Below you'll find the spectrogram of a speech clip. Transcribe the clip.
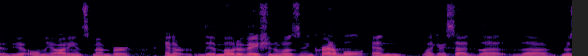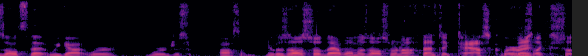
as the only audience member. And it, the motivation was incredible. And like i said the the results that we got were were just awesome. It was also that one was also an authentic task where it was like so,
